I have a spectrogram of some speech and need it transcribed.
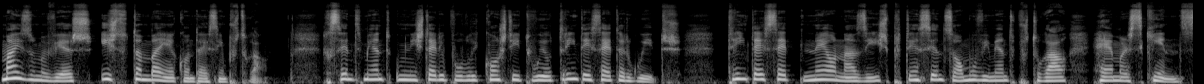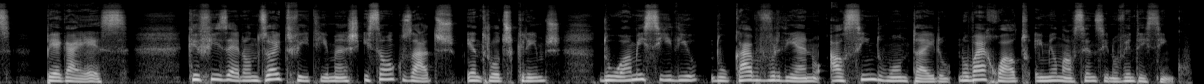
Mais uma vez, isto também acontece em Portugal. Recentemente, o Ministério Público constituiu 37 arguídos, 37 neonazis pertencentes ao movimento Portugal Hammer Skins, PHS, que fizeram 18 vítimas e são acusados, entre outros crimes, do homicídio do cabo-verdiano Alcindo Monteiro, no Bairro Alto, em 1995.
